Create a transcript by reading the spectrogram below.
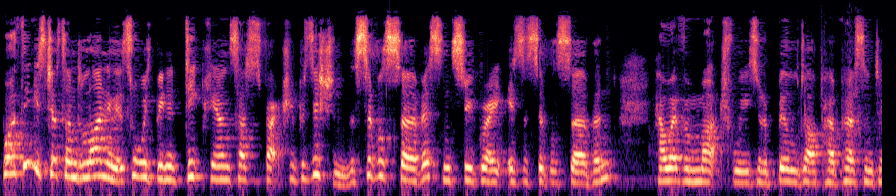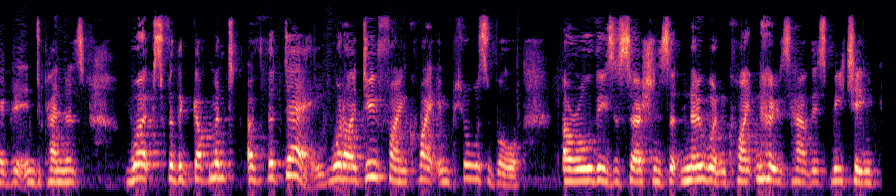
Well, I think it's just underlining that it's always been a deeply unsatisfactory position. The civil service, and Sue Gray is a civil servant, however much we sort of build up her personal integrity and independence, works for the government of the day. What I do find quite implausible are all these assertions that no one quite knows how this meeting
